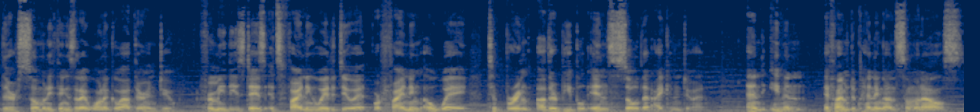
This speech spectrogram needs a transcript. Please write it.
there are so many things that I want to go out there and do. For me these days, it's finding a way to do it, or finding a way to bring other people in so that I can do it. And even if I'm depending on someone else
